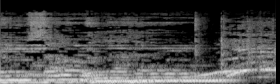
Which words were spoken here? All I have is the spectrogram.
just crack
